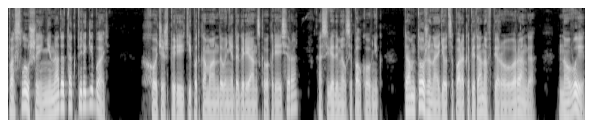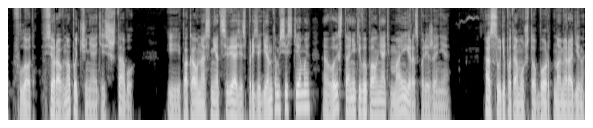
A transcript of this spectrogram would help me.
Послушай, не надо так перегибать». «Хочешь перейти под командование Дагорианского крейсера?» — осведомился полковник. «Там тоже найдется пара капитанов первого ранга. Но вы, флот, все равно подчиняетесь штабу. И пока у нас нет связи с президентом системы, вы станете выполнять мои распоряжения. А судя по тому, что борт номер один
